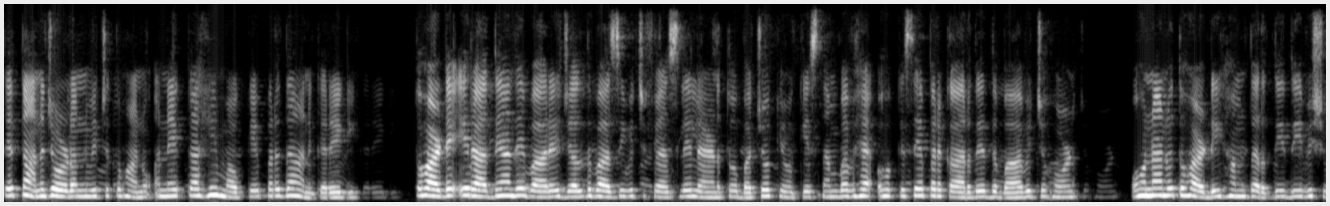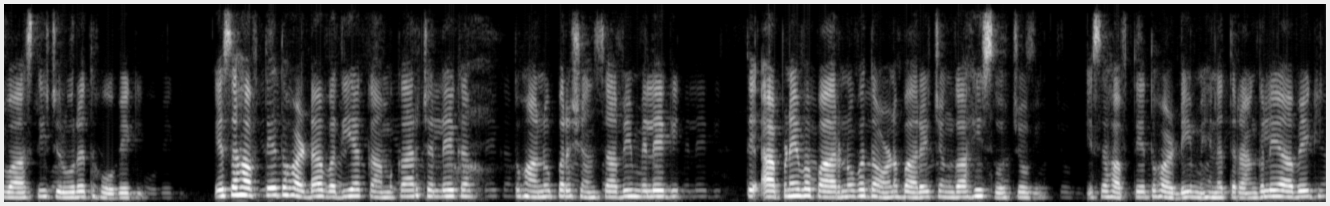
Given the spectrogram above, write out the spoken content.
ਤੇ ਧਨ ਜੋੜਨ ਵਿੱਚ ਤੁਹਾਨੂੰ ਅਨੇਕਾਂ ਹੀ ਮੌਕੇ ਪ੍ਰਦਾਨ ਕਰੇਗੀ। ਤੁਹਾਡੇ ਇਰਾਦਿਆਂ ਦੇ ਬਾਰੇ ਜਲਦਬਾਜ਼ੀ ਵਿੱਚ ਫੈਸਲੇ ਲੈਣ ਤੋਂ ਬਚੋ ਕਿਉਂਕਿ ਸੰਭਵ ਹੈ ਉਹ ਕਿਸੇ ਪ੍ਰਕਾਰ ਦੇ ਦਬਾਅ ਵਿੱਚ ਹੋਣ। ਉਹਨਾਂ ਨੂੰ ਤੁਹਾਡੀ ਹਮਦਰਦੀ ਦੀ ਵਿਸ਼ਵਾਸ ਦੀ ਜ਼ਰੂਰਤ ਹੋਵੇਗੀ। ਇਸ ਹਫ਼ਤੇ ਤੁਹਾਡਾ ਵਧੀਆ ਕੰਮਕਾਰ ਚੱਲੇਗਾ, ਤੁਹਾਨੂੰ ਪ੍ਰਸ਼ੰਸਾ ਵੀ ਮਿਲੇਗੀ ਤੇ ਆਪਣੇ ਵਪਾਰ ਨੂੰ ਵਧਾਉਣ ਬਾਰੇ ਚੰਗਾ ਹੀ ਸੋਚੋਗੇ। ਇਸ ਹਫ਼ਤੇ ਤੁਹਾਡੀ ਮਿਹਨਤ ਰੰਗ ਲਿਆਵੇਗੀ।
